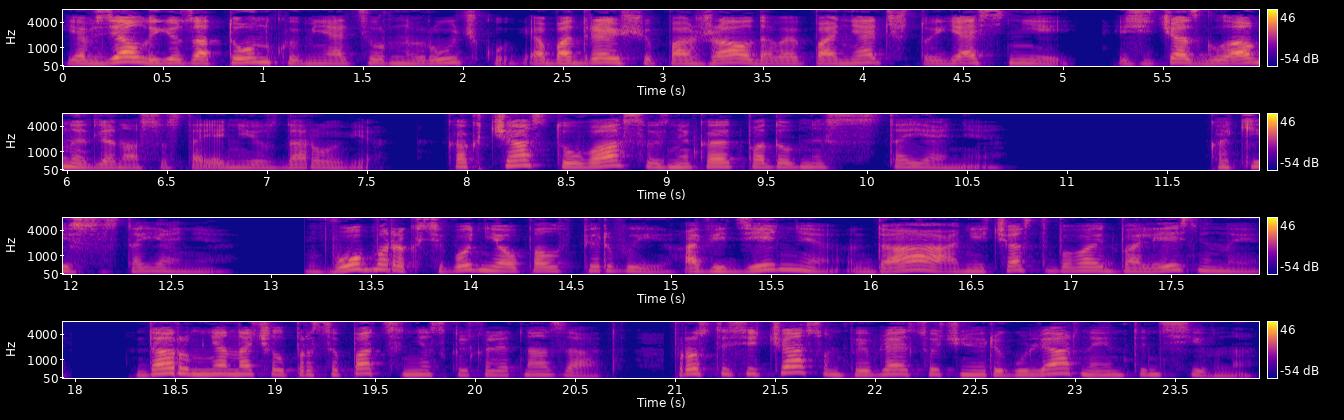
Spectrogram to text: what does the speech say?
Я взял ее за тонкую миниатюрную ручку и ободряюще пожал, давая понять, что я с ней, и сейчас главное для нас состояние ее здоровья. Как часто у вас возникают подобные состояния? Какие состояния? В обморок сегодня я упал впервые, а видения, да, они часто бывают болезненные. Дар у меня начал просыпаться несколько лет назад. Просто сейчас он появляется очень регулярно и интенсивно.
